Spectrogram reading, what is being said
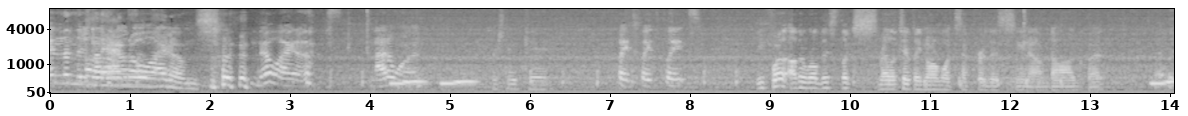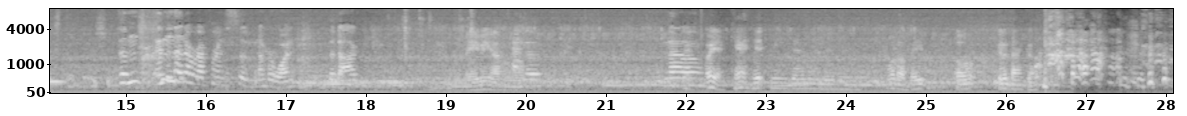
And then there's I nothing have no in items. No items. Not a one. First aid kit. Plates, plates, plates. For the other world, this looks relatively normal except for this, you know, dog. But That looks delicious. Isn't that a reference to number one? The dog? maybe I don't Kind know. of. No. Oh yeah, can't hit me. What up, baby? Oh, gonna back up.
